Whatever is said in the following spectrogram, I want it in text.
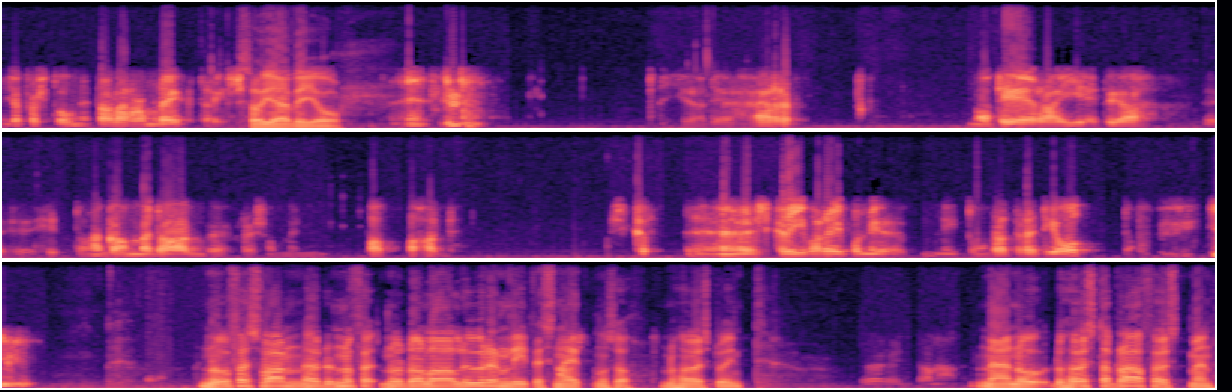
jag förstod ni talar om elektriskt. så gör vi ju. Ja, det här notera i att jag eh, hittade några gamla dagböcker som min pappa hade skri äh, skrivare på ni- 1938. Nu försvann, hör du, nu, för, nu då la luren lite snett nu så, nu hörs du inte. Hör inte? Nej, nu, du hörs bra först men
